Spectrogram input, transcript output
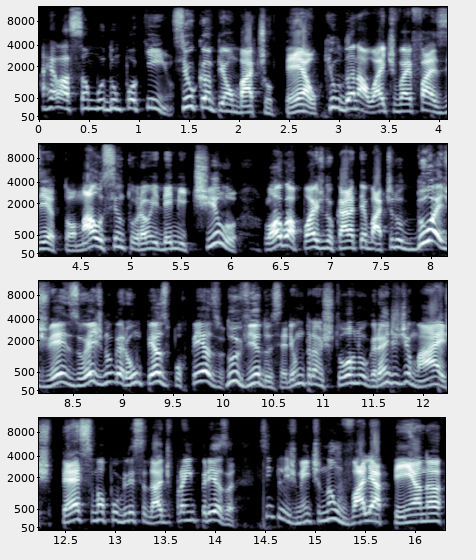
A relação muda um pouquinho. Se o campeão bate o pé, o que o Dana White vai fazer? Tomar o cinturão e demiti-lo? Logo após do cara ter batido duas vezes o ex-número um peso por peso? Duvido, seria um transtorno grande demais, péssima publicidade para a empresa. Simplesmente não vale a pena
